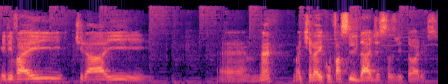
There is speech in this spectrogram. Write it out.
ele vai tirar aí é, né? Vai tirar aí com facilidade essas vitórias.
